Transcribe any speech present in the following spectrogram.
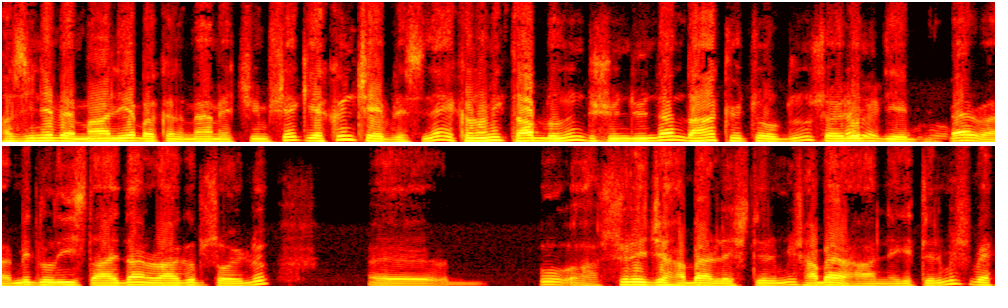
Hazine ve Maliye Bakanı Mehmet Şimşek yakın çevresine ekonomik tablonun düşündüğünden daha kötü olduğunu söyledi evet. diye bir haber var. Middle East Ay'dan Ragıp Soylu e, bu süreci haberleştirmiş, haber haline getirmiş ve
